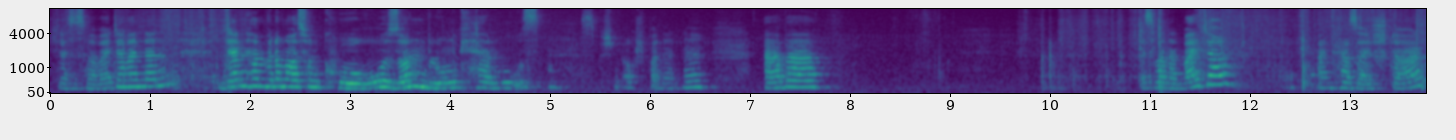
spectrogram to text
Ich lasse es mal weiter wandern. Dann haben wir noch mal was von Koro, Sonnenblumenkernmus. Das ist bestimmt auch spannend, ne? Aber es wandert weiter. Anka sei stark.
